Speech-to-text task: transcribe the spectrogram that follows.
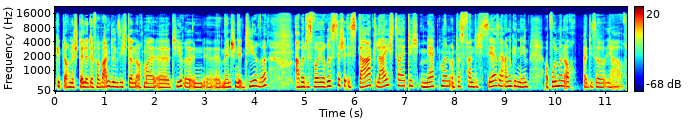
gibt auch eine Stelle, da verwandeln sich dann auch mal äh, Tiere in äh, Menschen in Tiere. Aber das Voyeuristische ist da. Gleichzeitig merkt man, und das fand ich sehr, sehr angenehm, obwohl man auch bei dieser, ja, auch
